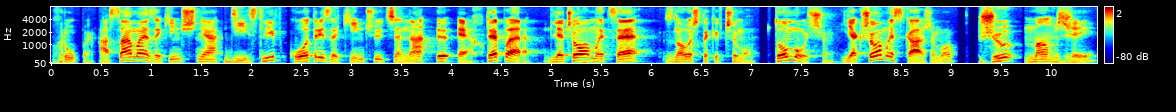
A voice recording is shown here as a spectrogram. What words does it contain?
групи, а саме закінчення дієслів, котрі закінчуються на «ех». Тепер для чого ми це знову ж таки вчимо? Тому що, якщо ми скажемо «je mange»,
